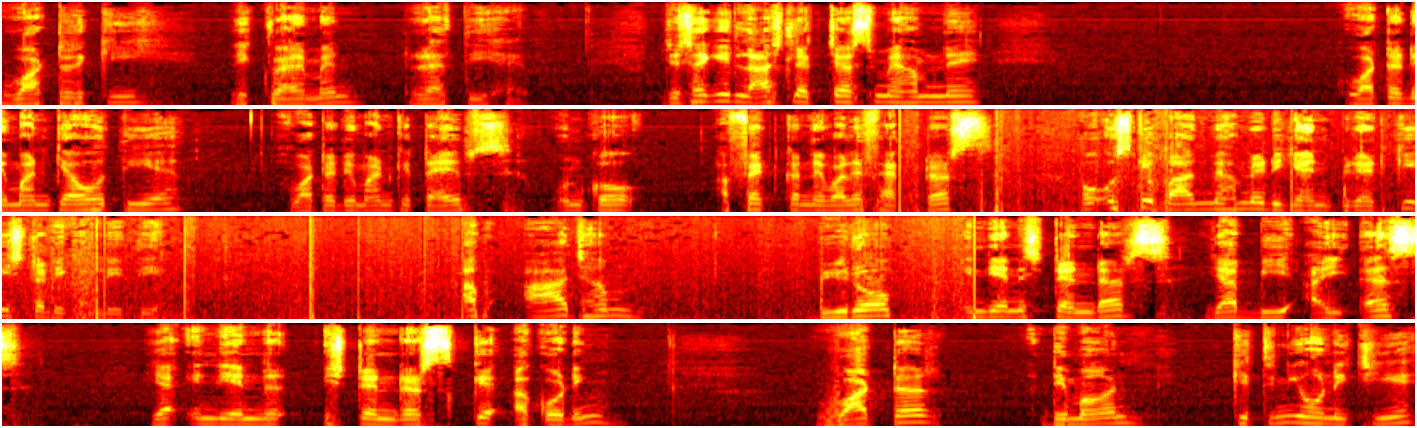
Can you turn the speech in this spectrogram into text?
वाटर की रिक्वायरमेंट रहती है। जैसा कि लास्ट लेक्चर्स में हमने वाटर डिमांड क्या होती है? वाटर डिमांड के टाइप्स उनको अफेक्ट करने वाले फैक्टर्स और उसके बाद में हमने डिज़ाइन पीरियड की स्टडी कर ली थी। अब आज हम ब्यूरो इंडियन स्टैंडर्ड्स या बीआईएस या इंडियन स्टैंडर्ड्स के अकॉर्डिंग वाटर डिमांड कितनी होनी चाहिए,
